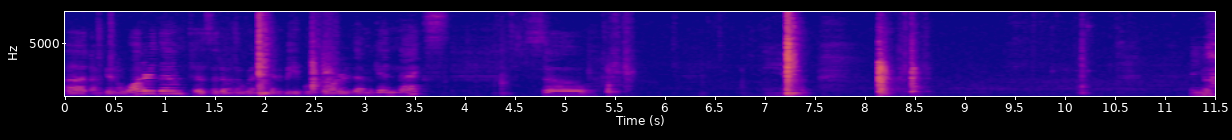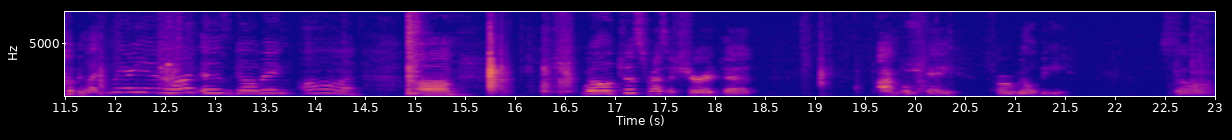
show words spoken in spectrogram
But I'm going to water them because I don't know when I'm going to be able to water them again next. So, yeah. And you'll be like, Marianne, what is going on? Um, well, just rest assured that I'm okay or will be. So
